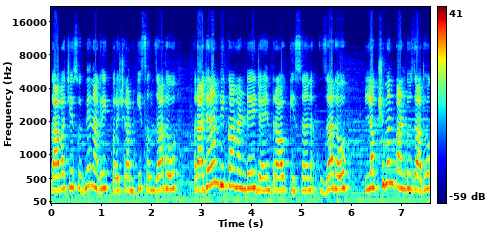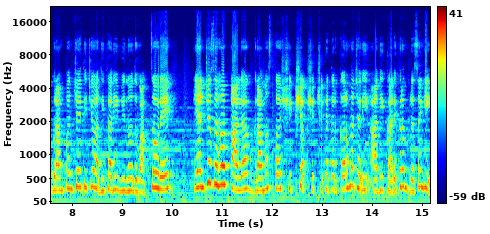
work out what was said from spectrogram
गावाचे सुज्ञ नागरिक परशुराम किसन जाधव राजाराम भिका हांडे जयंतराव किसन जाधव लक्ष्मण पांडू जाधव ग्रामपंचायतीचे अधिकारी विनोद वागचौरे यांच्यासह पालक ग्रामस्थ शिक्षक शिक्षकेतर कर्मचारी आदी कार्यक्रम प्रसंगी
